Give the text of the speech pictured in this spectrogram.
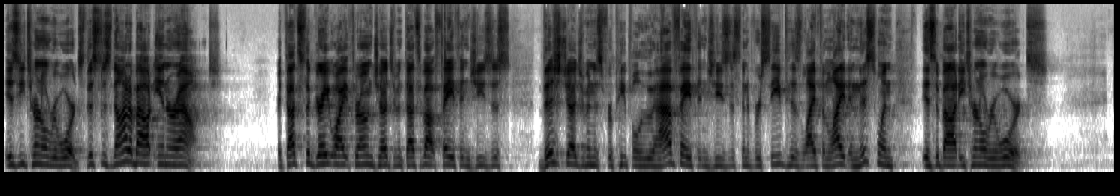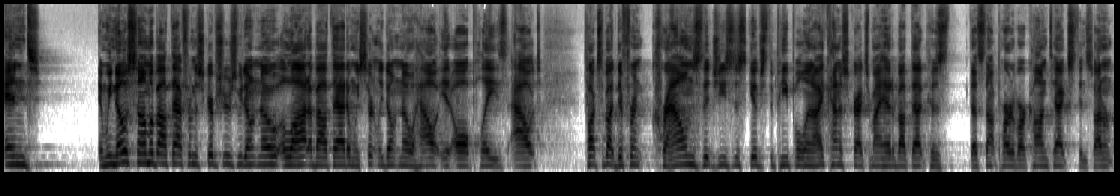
is eternal rewards. This is not about in or out. That's the great white throne judgment. That's about faith in Jesus. This judgment is for people who have faith in Jesus and have received his life and light. And this one is about eternal rewards. And and we know some about that from the scriptures. We don't know a lot about that, and we certainly don't know how it all plays out. Talks about different crowns that Jesus gives to people, and I kind of scratch my head about that because that's not part of our context. And so I don't,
